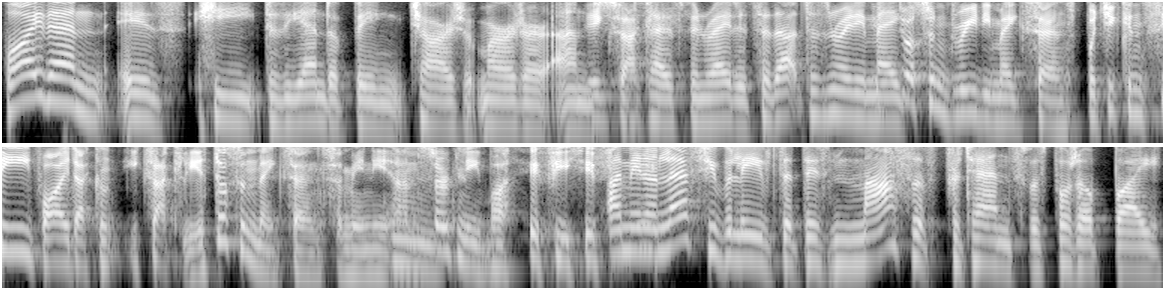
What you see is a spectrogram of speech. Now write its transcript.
Why then is he? Does he end up being charged with murder and exactly. his house been raided? So that doesn't really it make. doesn't really make sense. But you can see why that can exactly. It doesn't make sense. I mean, and certainly, why if you, if Hmm. I mean, unless you believed that this massive pretense was put up by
